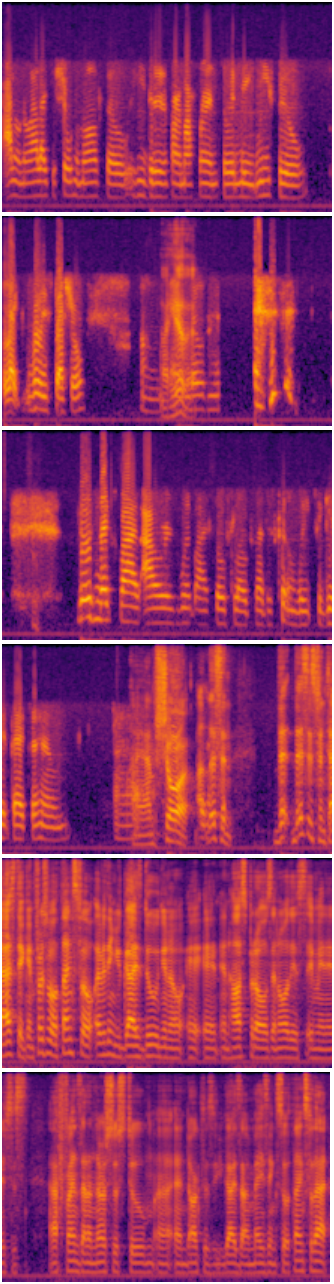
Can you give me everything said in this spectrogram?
I don't know I like to show him off, so he did it in front of my friends, so it made me feel like really special. Um, I hear that. Those, those next five hours went by so slow because I just couldn't wait to get back to him. Uh, I am sure. Uh, listen, th- this is fantastic. And first of all, thanks for everything you guys do, you know, in, in hospitals and all this. I mean, it's just, I have friends that are nurses too uh, and doctors. You guys are amazing. So thanks for that.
